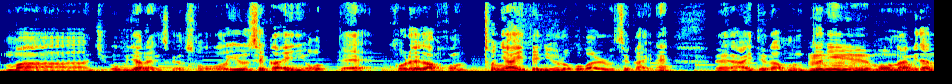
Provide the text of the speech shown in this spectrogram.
まあ、地獄じゃないですけど、そういう世界におって、これが本当に相手に喜ばれる世界ね。えー相手が本当にもう涙流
